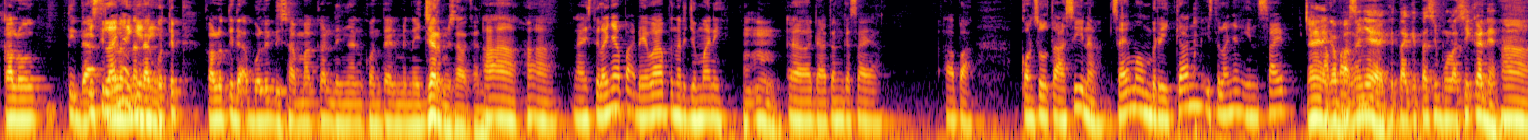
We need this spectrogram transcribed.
kalau tidak Istilahnya dalam gini. kutip kalau tidak boleh disamakan dengan content manager misalkan ah, ah, ah. nah istilahnya pak dewa penerjemah nih Mm-mm. eh, datang ke saya apa konsultasi nah saya memberikan istilahnya insight apa gampangannya ya kita kita simulasikan ya. Ah.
